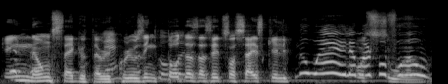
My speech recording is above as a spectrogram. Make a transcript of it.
Quem não segue o Terry É, Crews em todas as redes sociais que ele. Não é, ele é mais fofão.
